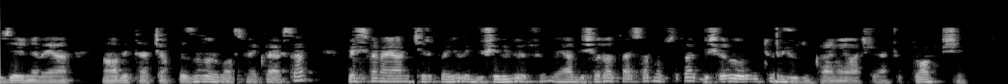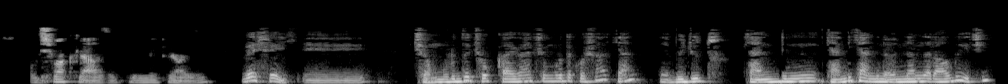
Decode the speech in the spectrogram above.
üzerine veya daha beter çaprazına doğru basmaya kayarsan resmen ayağın içeri kayıyor ve düşebiliyorsun veya dışarı atarsan bu sefer dışarı doğru bütün vücudun kaymaya başlıyor. Yani çok tuhaf bir şey. Alışmak lazım, bilmek lazım. Ve şey, e, çamurda çok kaygan çamurda koşarken e, vücut kendinin kendi kendine önlemler aldığı için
